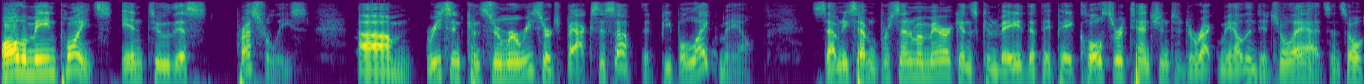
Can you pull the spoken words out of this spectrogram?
all the main points into this press release. Um, recent consumer research backs this up that people like mail. 77% of Americans conveyed that they pay closer attention to direct mail than digital ads. And so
